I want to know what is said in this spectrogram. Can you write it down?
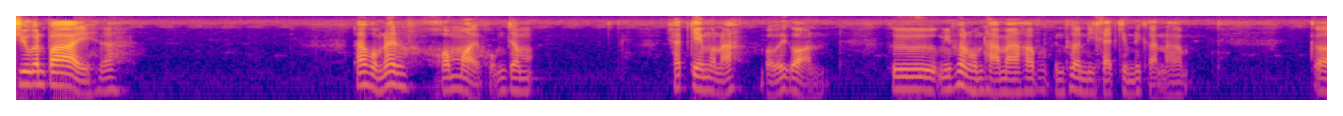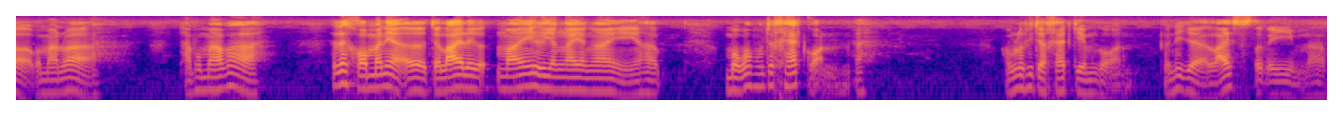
ชิวๆกันไปนะ ถ้าผมได้คอมใหม่ผมจะ แคสเกมก่อนนะบอกไว้ก่อน คือมีเพื่อนผมถามมาครับ เป็นเพื่อนที่แคสเกมด้วยกันนะครับ ก็ประมาณว่า ถามผมมาว่า ถ้าได้คอมมาเนี่ยเออจะไลฟ์เลยไหมหรือยังไงยังไงอย่างเงี้ยครับ บอกว่าผมจะแคสก่อนนะผมเลือกที่จะแคสเกมก่อนก่อนที่จะไลฟ์สตรีมนะครับ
